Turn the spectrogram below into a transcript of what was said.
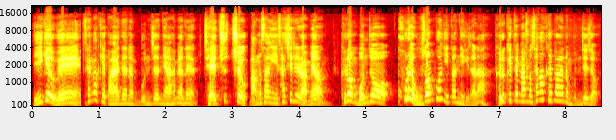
이게 왜 생각해 봐야 되는 문제냐 하면은 제 추측, 망상이 사실이라면 그럼 먼저 콜에 우선권이 있다는 얘기잖아. 그렇기 때문에 한번 생각해 봐야 하는 문제죠.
